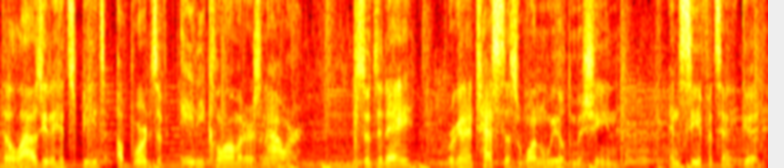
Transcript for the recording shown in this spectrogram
that allows you to hit speeds upwards of 80 kilometers an hour. So today, we're gonna test this one-wheeled machine and see if it's any good.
